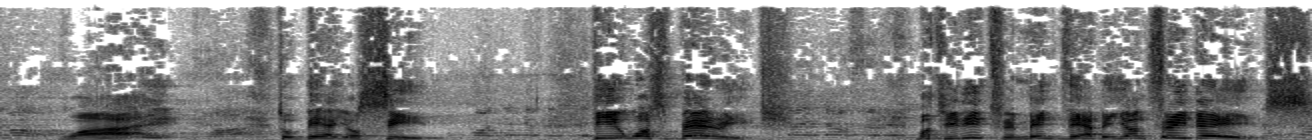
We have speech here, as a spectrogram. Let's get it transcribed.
est mort. Why? To bear your sin. He was buried, but he didn't remain there beyond three days.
